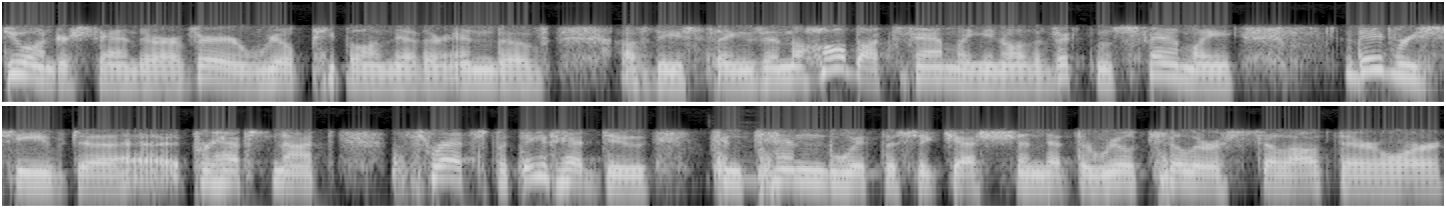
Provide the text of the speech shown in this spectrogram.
do understand there are very real people on the other end of of these things. And the Halbach family, you know, the victim's family, they've received uh, perhaps not threats, but they've had to contend with the suggestion that the real killer is still out there, or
